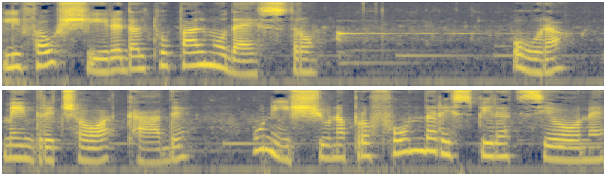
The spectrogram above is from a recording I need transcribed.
li fa uscire dal tuo palmo destro. Ora, mentre ciò accade, unisci una profonda respirazione,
